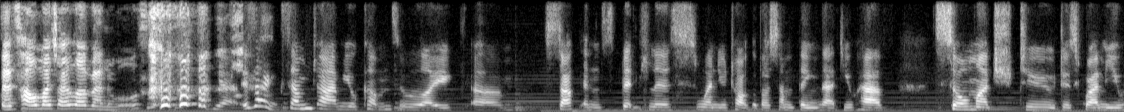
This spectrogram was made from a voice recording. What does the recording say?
that's how much i love animals yeah it's like sometimes you come to like um stuck and speechless when you talk about something that you have so much to describe you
